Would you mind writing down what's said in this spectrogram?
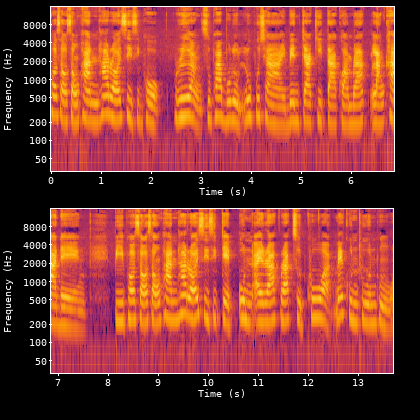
พศ 2546 เรื่องสุภาพบุรุษลูกผู้ชาย เบนจาคีตาความรัก หลังคาแดง ปี พศ 2547 อุ่นไอรักรักสุดขั้ว แม่คุณทูลหัว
